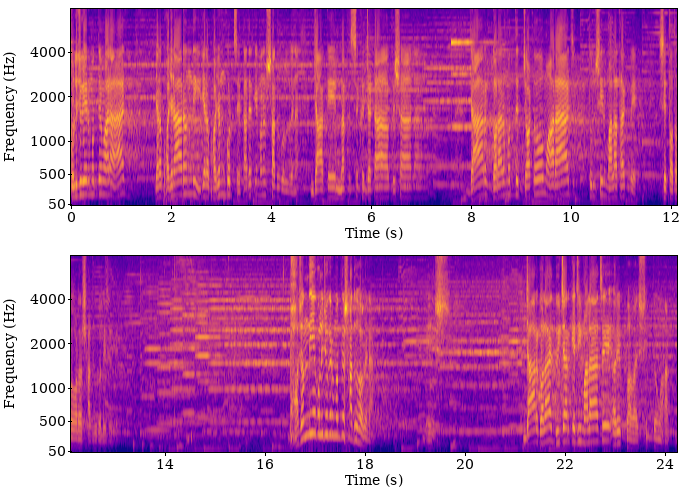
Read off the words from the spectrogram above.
কলিযুগের মধ্যে মহারাজ, যারা ভজনানন্দী যারা ভজন করছে, তাদেরকে মানুষ সাধু বলবে না। যাকে নকশিক জটা বিশালা, যার গলার মধ্যে জট মহারাজ তুলসীর মালা থাকবে সে তত বড় সাধু কলিযুগে ভজন দিয়ে কলিযুগের মধ্যে সাধু হবে না বেশ যার গলায় দুই চার কেজি মালা আছে আরে বাবা সিদ্ধ মহাত্মা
